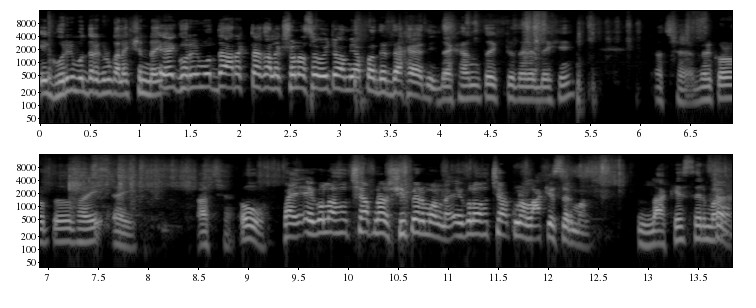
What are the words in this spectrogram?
এই ঘড়ির মধ্যে আর কোনো কালেকশন নাই? এই ঘড়ির মধ্যে আরেকটা কালেকশন আছে ওইটা আমি আপনাদের দেখায় দিই। দেখান তো একটু তাহলে দেখি। আচ্ছা বের করো তো ভাই এই। আচ্ছা ও। ভাই এগুলা হচ্ছে আপনার শিপের মাল না এগুলো হচ্ছে আপনার লাকেসের মাল। লাকেসের মাল? হ্যাঁ।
